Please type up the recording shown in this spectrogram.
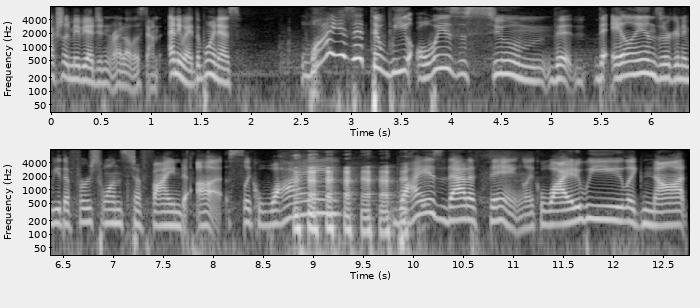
actually maybe I didn't write all this down. Anyway, the point is why is it that we always assume that the aliens are going to be the first ones to find us? Like why why is that a thing? Like why do we like not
